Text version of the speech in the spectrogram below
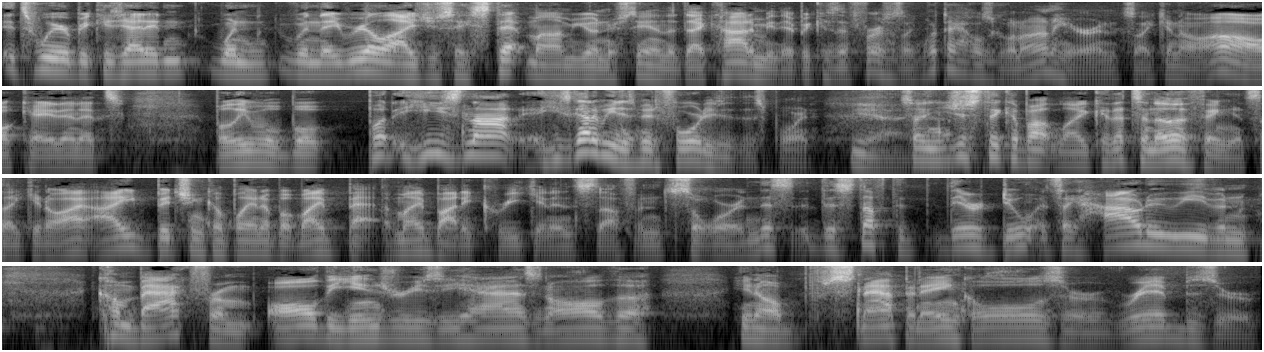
it's weird because I didn't when when they realize you say stepmom, you understand the dichotomy there. Because at first I was like, "What the hell's going on here?" And it's like, you know, oh, okay, then it's believable. But he's not. He's got to be in his mid forties at this point. Yeah, So you just think about like that's another thing. It's like you know, I, I bitch and complain about my ba- my body creaking and stuff and sore and this this stuff that they're doing. It's like how do you even come back from all the injuries he has and all the you know snapping ankles or ribs or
